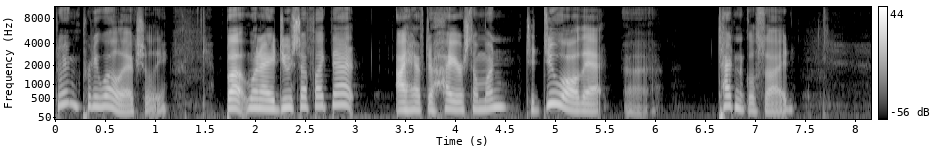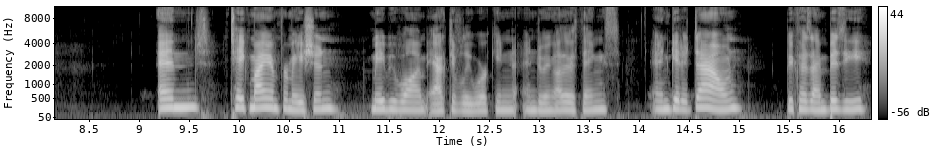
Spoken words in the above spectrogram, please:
doing pretty well actually. But when I do stuff like that, I have to hire someone to do all that uh, technical side and take my information, maybe while I'm actively working and doing other things, and get it down because I'm busy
